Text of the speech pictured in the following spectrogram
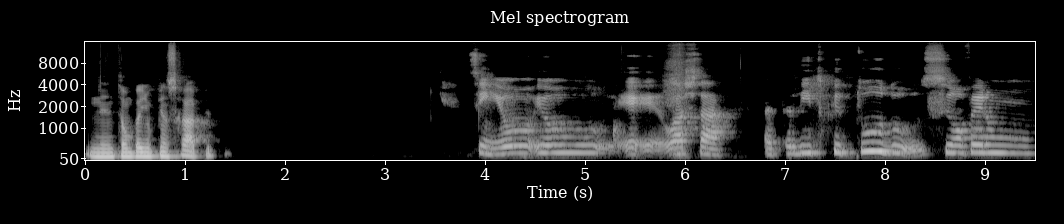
Então, bem, o penso rápido. Sim, eu, eu é, é, lá está. Acredito que tudo, se houver um,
